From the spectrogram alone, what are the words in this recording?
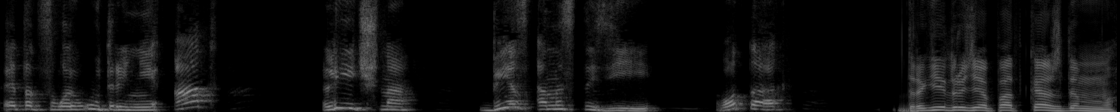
этот свой утренний ад лично, без анестезии. Вот так. Дорогие друзья, под каждым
